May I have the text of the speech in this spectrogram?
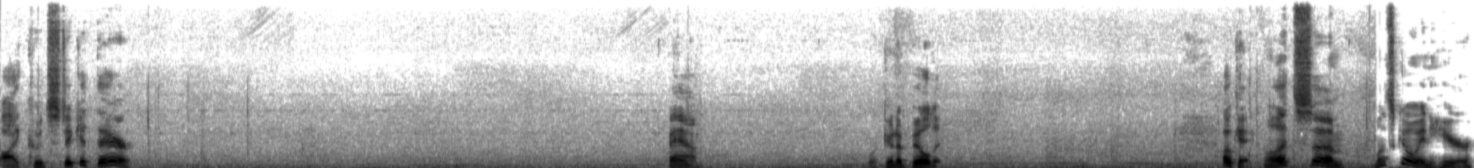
I could stick it there. Bam. We're gonna build it. Okay, well let's um, let's go in here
